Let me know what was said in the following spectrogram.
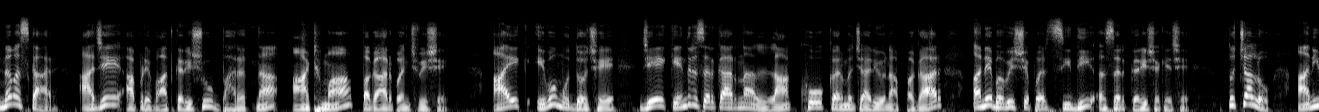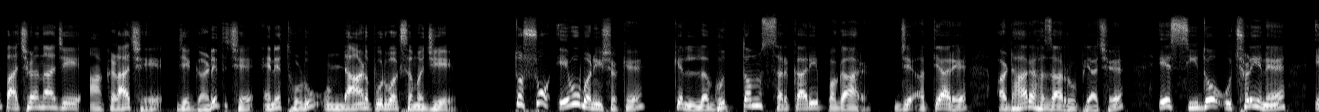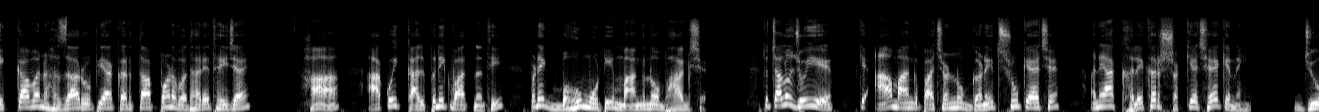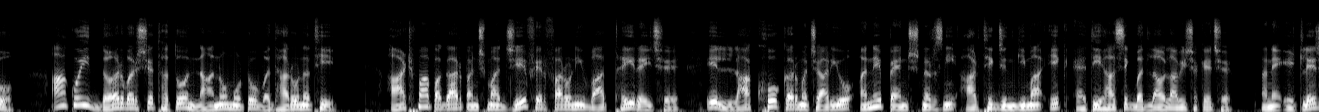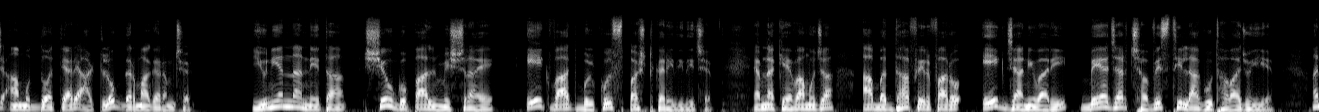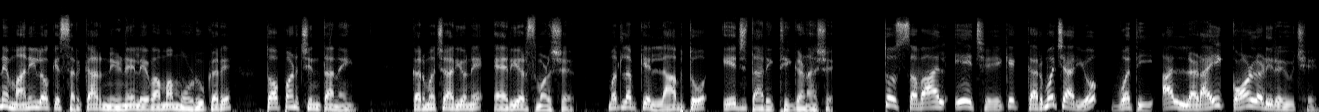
નમસ્કાર. આજે આપણે વાત કરીશું ભારતના આઠમા પગાર પંચ વિશે. આ એક એવો મુદ્દો છે જે કેન્દ્ર સરકારના લાખો કર્મચારીઓના પગાર અને ભવિષ્ય પર સીધી અસર કરી શકે છે. તો ચાલો, આની પાછળના જે આંકડા છે, જે ગણિત છે, એને થોડું ઊંડાણપૂર્વક સમજીએ. તો શું એવું બની શકે કે લઘુત્તમ સરકારી પગાર, જે અત્યારે અઢાર હજાર રૂપિયા છે, એ સીધો ઉછળીને એકાવન હજાર રૂપિયા કરતાં પણ વધારે થઈ જાય? હા, આ કોઈ કાલ્પનિક વાત નથી, પણ એક બહુ મોટી માંગનો ભાગ છે. તો ચાલો જોઈએ કે આ માંગ પાછળનું ગણિત શું કહે છે અને આ ખરેખર શક્ય છે કે નહીં. જુઓ, આ કોઈ દર વર્ષે થતો નાનો મોટો વધારો નથી. આઠમા પગાર પંચમાં જે ફેરફારોની વાત થઈ રહી છે એ લાખો કર્મચારીઓ અને પેન્શનર્સની આર્થિક જિંદગીમાં એક ઐતિહાસિક બદલાવ લાવી શકે છે અને એટલે જ આ મુદ્દો અત્યારે આટલો ગરમાગરમ છે. યુનિયનના નેતા શિવગોપાલ મિશ્રાએ એક વાત બિલકુલ સ્પષ્ટ કરી દીધી છે. એમના કહેવા મુજબ, આ બધા ફેરફારો એક જાન્યુઆરી બે હજાર છવ્વીસથી લાગુ થવા જોઈએ અને માની લો કે સરકાર નિર્ણય લેવામાં મોડું કરે, તો પણ ચિંતા નહીં. કર્મચારીઓને એરિયર્સ મળશે, મતલબ કે લાભ તો એ જ તારીખથી ગણાશે. તો સવાલ એ છે કે કર્મચારીઓ વતી આ લડાઈ કોણ લડી રહ્યું છે?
